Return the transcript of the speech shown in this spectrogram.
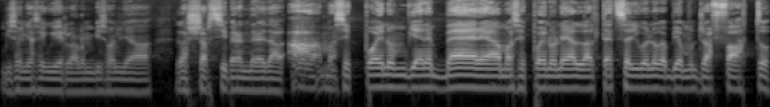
bisogna seguirla, non bisogna lasciarsi prendere dal ah ma se poi non viene bene, ah ma se poi non è all'altezza di quello che abbiamo già fatto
